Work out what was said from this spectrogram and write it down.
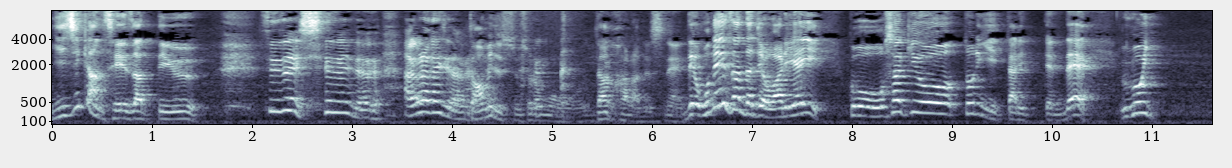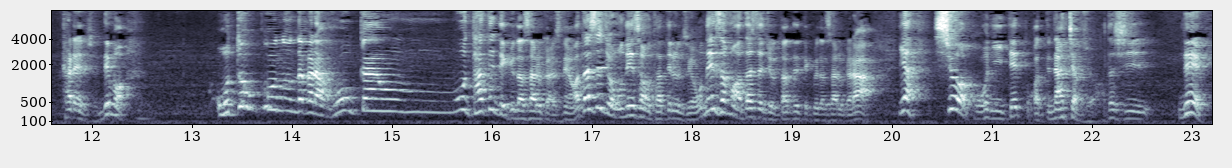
2時間正座っていう正座してないとダメだあぐらかいちゃダメ。ダメですよそれはもう。だからですね。でお姉さんたちは割合こうお酒を取りに行ったりってんで動いかれるんですよ。でも男のだから奉還を立ててくださるからですね。私たちはお姉さんを立てるんですよ。お姉さんも私たちを立ててくださるからいや師匠はここにいてとかってなっちゃうんですよ。私ね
